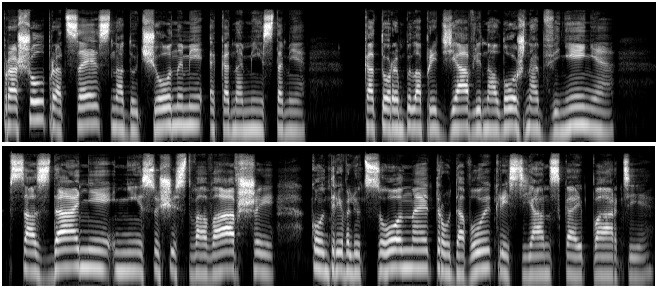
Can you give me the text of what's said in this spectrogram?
прошел процесс над учеными-экономистами, которым было предъявлено ложное обвинение в создании несуществовавшей контрреволюционной трудовой крестьянской партии.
